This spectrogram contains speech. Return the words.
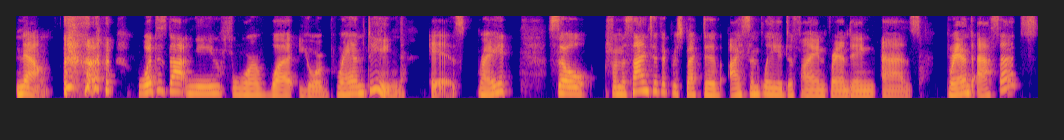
now, what does that mean for what your branding is, right? So, from a scientific perspective, I simply define branding as brand assets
